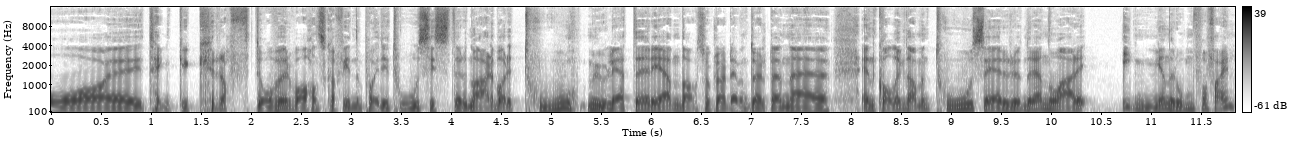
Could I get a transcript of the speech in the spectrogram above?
og eh, tenker kraftig over hva han skal finne på i de to siste Nå er det bare to muligheter igjen, da. Så klart eventuelt en, eh, en da, men to serierunder igjen. Nå er det ingen rom for feil.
